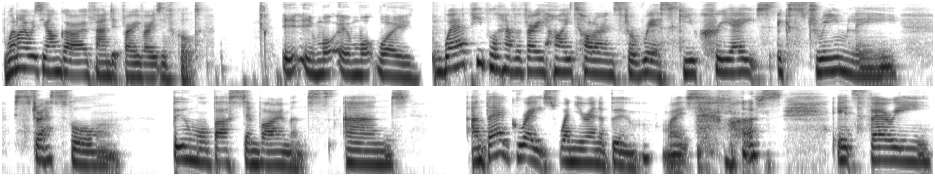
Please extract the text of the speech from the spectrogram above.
When I was younger, I found it very, very difficult. In what, in what way? Where people have a very high tolerance for risk, you create extremely stressful boom or bust environments. And and they're great when you're in a boom, right? but it's very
